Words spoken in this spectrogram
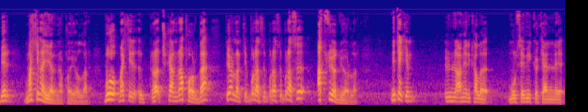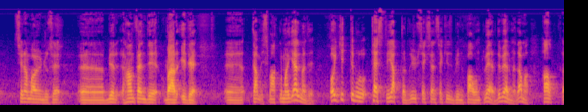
bir makine yerine koyuyorlar. Bu makine, çıkan raporda diyorlar ki burası, burası, burası aksıyor diyorlar. Nitekim ünlü Amerikalı Musevi kökenli sinema oyuncusu e, bir hanımefendi var idi. E, tam ismi aklıma gelmedi. O gitti bu testi yaptırdı. 188 bin pound verdi vermedi ama halk e,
